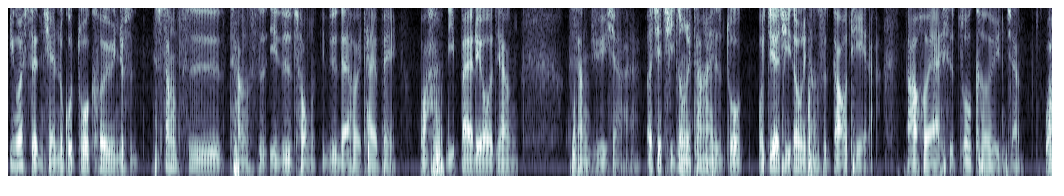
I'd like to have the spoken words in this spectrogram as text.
因为省钱，如果坐客运就是上次尝试一日冲一日来回台北，哇，礼拜六这样上去下来，而且其中一趟还是坐，我记得其中一趟是高铁啦，然后回来是坐客运这样，哇，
